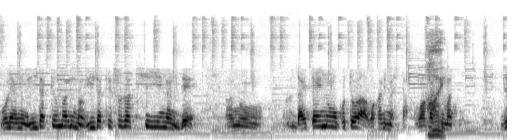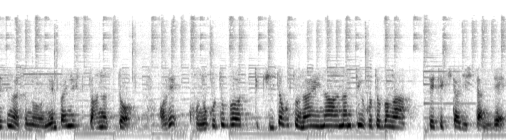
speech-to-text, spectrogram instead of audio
俺あの飯舘生まれの飯舘育ちなんであの大体のことは分かりました。分かってます、ですがその年配の人と話すとあれ？この言葉って聞いたことないななんていう言葉が出てきたりしたんで、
